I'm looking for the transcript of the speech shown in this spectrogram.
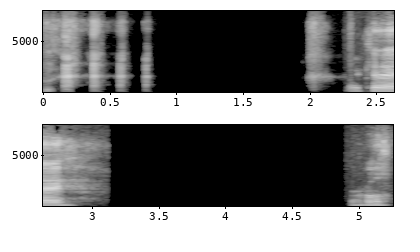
Okay. Roll.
